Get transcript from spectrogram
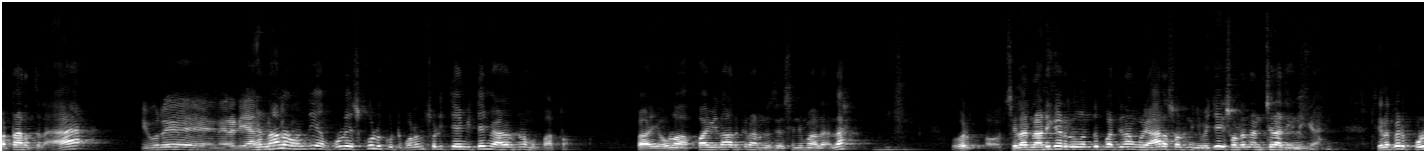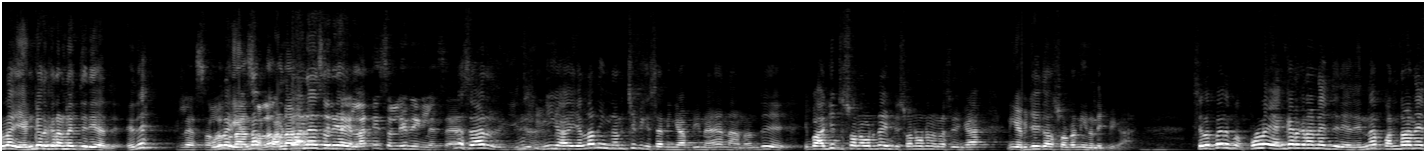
வட்டாரத்தில் இவரு நேரடியா என்னால் வந்து என் பிள்ளைய ஸ்கூலுக்கு கூட்டு போகலான்னு சொல்லி தேம்பி தேம்பி அழுது நம்ம பார்த்தோம். இப்போ எவ்வளோ அப்பாவிலாம் இருக்கிறாங்க சினிமாவில் இல்லை? ஒரு சில நடிகர்கள் வந்து பார்த்தீங்கன்னா உங்களுக்கு யாரை சொல்ல நீங்கள் விஜய் சொல்கிறேன்னு நினச்சிடாதீங்க நீங்கள் சில பேர் புள்ள எங்கே இருக்கிறானே தெரியாது. இது? இல்ல சொல்ல என்ன பண்றானே தெரியாது. எல்லாத்தையும் சொல்லிடுறீங்களே சார். இல்லை சார் இது நீங்கள் எல்லாம் நீங்கள் நினச்சிப்பீங்க சார் நீங்கள் அப்படின்னு நான் வந்து இப்போ அஜித் சொன்ன உடனே இப்படி சொன்ன உடனே என்ன செய்வீங்க? நீங்கள் விஜய் தான் சொல்கிறேன்னு நீங்கள் நினைப்பீங்க. சில பேர் புள்ள எங்கே இருக்கிறானே தெரியாது என்ன பண்ணுறானே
